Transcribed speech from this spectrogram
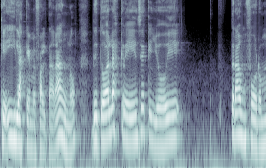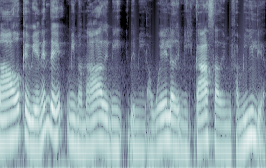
que, y las que me faltarán, ¿no? De todas las creencias que yo he transformado, que vienen de mi mamá, de mi, de mi abuela, de mi casa, de mi familia.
